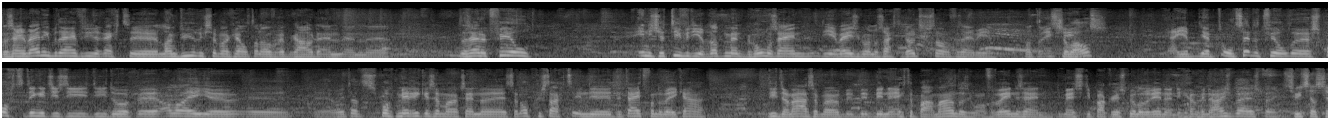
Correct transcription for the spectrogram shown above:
Er zijn weinig bedrijven die er echt uh, langdurig zeg maar, geld aan over hebben gehouden. En, en uh, er zijn ook veel initiatieven die op dat moment begonnen zijn... die in wezen gewoon een zachte dood gestorven zijn weer. Want er is Zoals? Ja, je, hebt, je hebt ontzettend veel uh, sportdingetjes die, die door uh, allerlei uh, hoe heet dat, sportmerken zeg maar, zijn, zijn opgestart in de, de tijd van de WK. Die daarna zeg maar, binnen echt een paar maanden gewoon verdwenen zijn. Die mensen die pakken hun spullen weer in en die gaan weer naar huis bij spelen. Zoiets als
